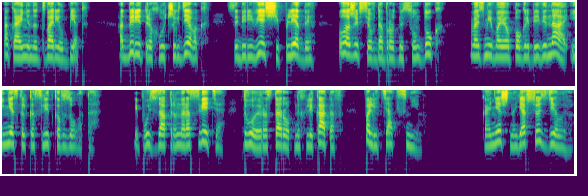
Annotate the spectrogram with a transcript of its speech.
пока я не натворил бед. Отбери трех лучших девок, собери вещи, пледы, уложи все в добротный сундук, возьми в моем погребе вина и несколько слитков золота. И пусть завтра на рассвете двое расторопных лекатов – полетят с ним. Конечно, я все сделаю.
